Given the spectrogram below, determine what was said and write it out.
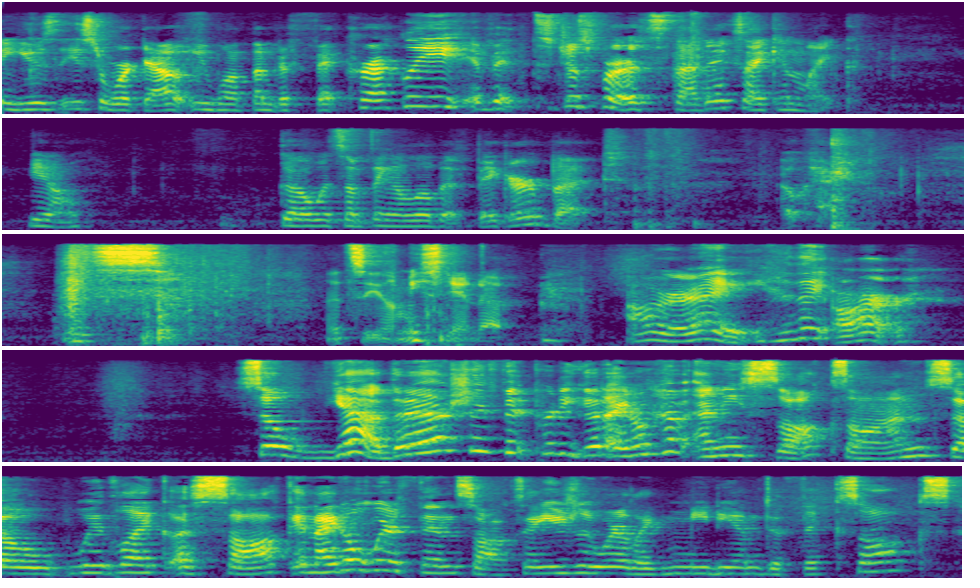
to use these to work out, you want them to fit correctly. If it's just for aesthetics, I can like, you know, go with something a little bit bigger, but okay. Let's, let's see, let me stand up. All right, here they are. So yeah, they actually fit pretty good. I don't have any socks on, so with like a sock, and I don't wear thin socks. I usually wear like medium to thick socks.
